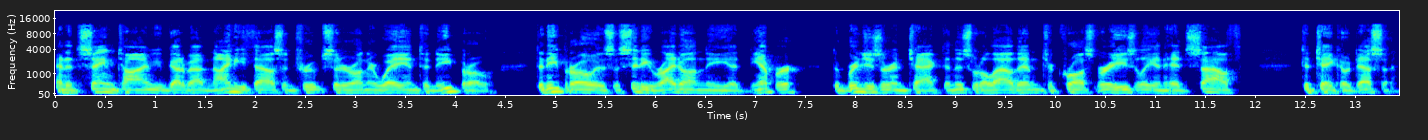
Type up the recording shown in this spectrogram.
And at the same time, you've got about 90,000 troops that are on their way into Dnipro. Dnipro is a city right on the uh, Dnieper. The bridges are intact, and this would allow them to cross very easily and head south to take Odessa.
